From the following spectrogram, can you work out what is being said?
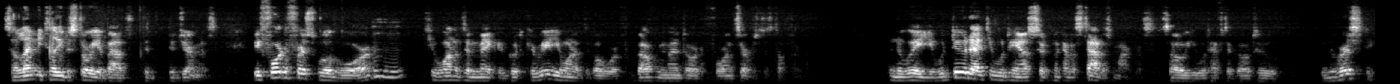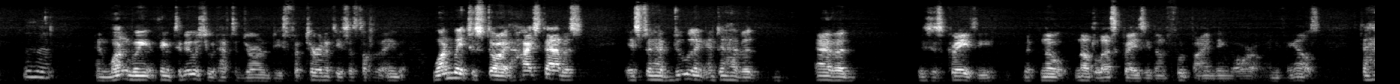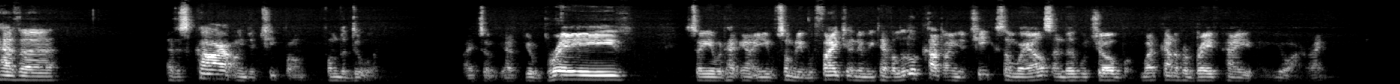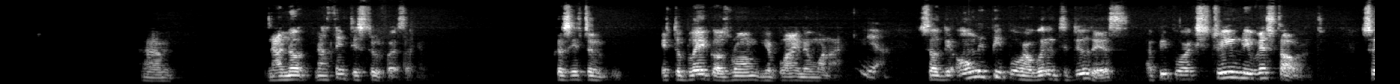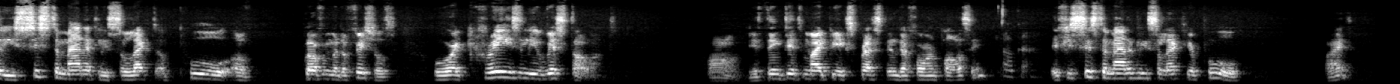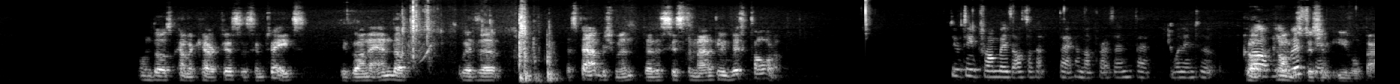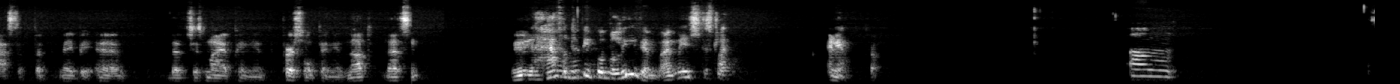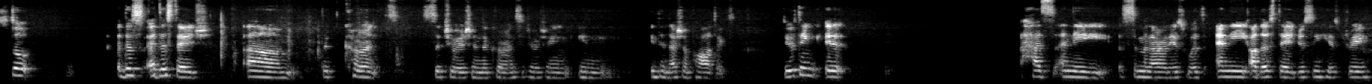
So let me tell you the story about the, the Germans. Before the First World War, mm-hmm. if you wanted to make a good career, you wanted to go work for government or the foreign service and stuff like that. And the way you would do that, you would have certain kind of status markers. So you would have to go to university. And one way, thing to do is you would have to join these fraternities and stuff like that. One way to start high status is to have dueling and to have a have a this is crazy, but no not less crazy than foot binding or anything else. To have a have a scar on your cheekbone from the dueling. Right? So you're brave. So you would have, you know, you, somebody would fight you, and then we'd have a little cut on your cheek somewhere else, and that would show what kind of a brave guy you, you are, right? Um, now, no, now think this through for a second, because if the if the blade goes wrong, you're blind in one eye. yeah. So the only people who are willing to do this are people who are extremely risk tolerant. So you systematically select a pool of government officials who are crazily risk tolerant. Oh, do you think this might be expressed in their foreign policy? Okay. If you systematically select your pool, right, on those kind of characteristics and traits, you're going to end up with an establishment that is systematically risk tolerant. Do you think Trump is also that kind of person that willing to? Trump, well, is just it. an evil bastard, but maybe uh, that's just my opinion, personal opinion. Not that's. Half of the people believe him. I mean, it's just like. Anyhow, so. Um. So, at this at this stage, um, the current situation, the current situation in international politics, do you think it has any similarities with any other stages in history?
